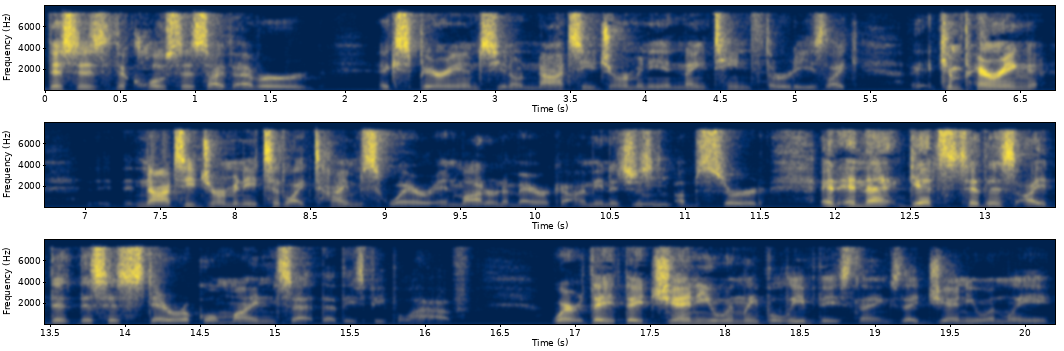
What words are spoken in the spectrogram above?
"This is the closest I've ever." Experience, you know, Nazi Germany in 1930s, like comparing Nazi Germany to like Times Square in modern America. I mean, it's just mm-hmm. absurd, and and that gets to this I, this hysterical mindset that these people have, where they they genuinely believe these things, they genuinely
